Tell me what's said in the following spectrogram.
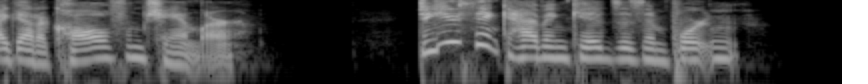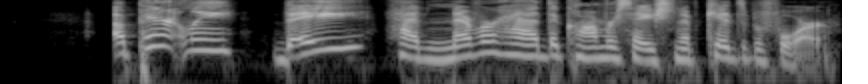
I got a call from Chandler. Do you think having kids is important? Apparently, they had never had the conversation of kids before.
